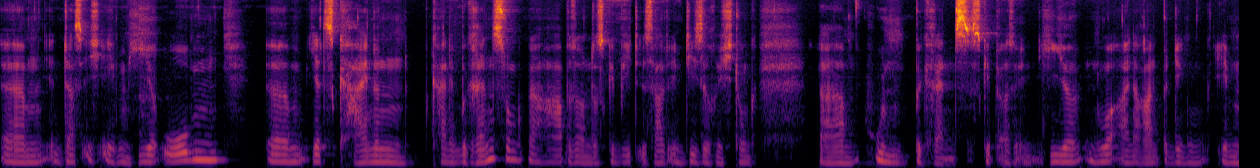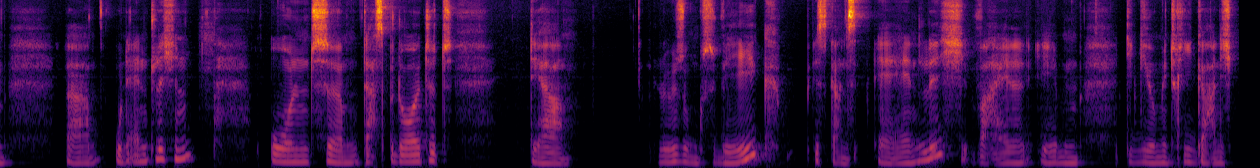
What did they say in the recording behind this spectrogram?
ähm, dass ich eben hier oben ähm, jetzt keinen, keine Begrenzung mehr habe, sondern das Gebiet ist halt in diese Richtung ähm, unbegrenzt. Es gibt also hier nur eine Randbedingung im äh, Unendlichen. Und ähm, das bedeutet, der Lösungsweg ist ganz ähnlich, weil eben die Geometrie gar nicht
